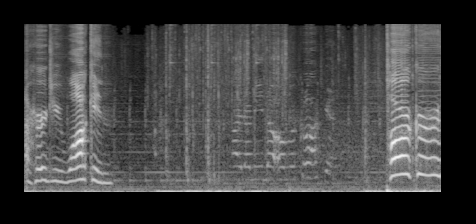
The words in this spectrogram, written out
I heard you walking. I don't need no overclocking. Parker.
